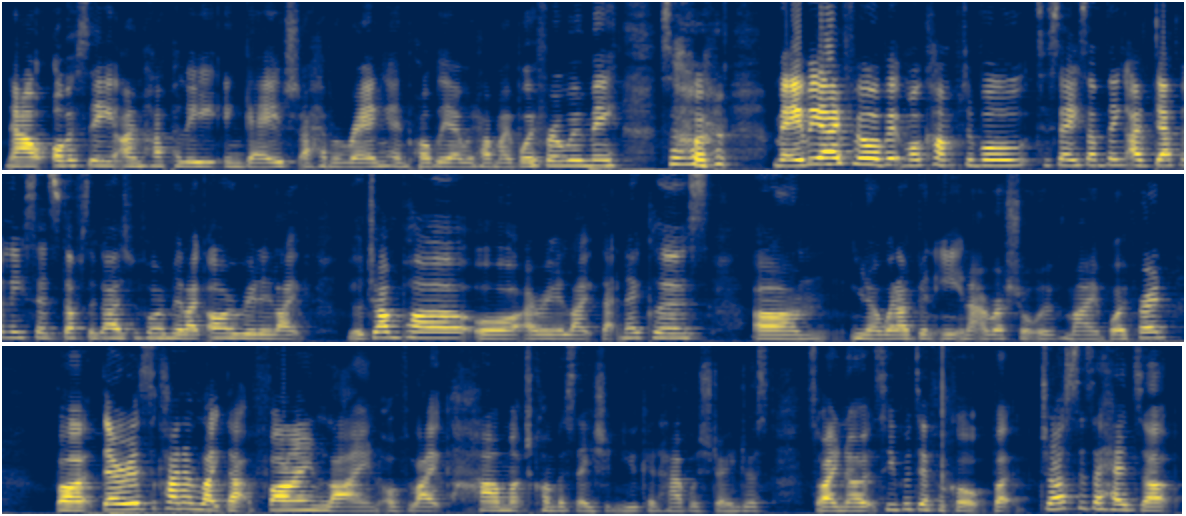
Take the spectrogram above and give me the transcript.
Now, obviously, I'm happily engaged. I have a ring, and probably I would have my boyfriend with me. So maybe I feel a bit more comfortable to say something. I've definitely said stuff to guys before and be like, oh, I really like your jumper, or I really like that necklace. Um, you know, when I've been eating at a restaurant with my boyfriend. But there is kind of like that fine line of like how much conversation you can have with strangers. So I know it's super difficult, but just as a heads up,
